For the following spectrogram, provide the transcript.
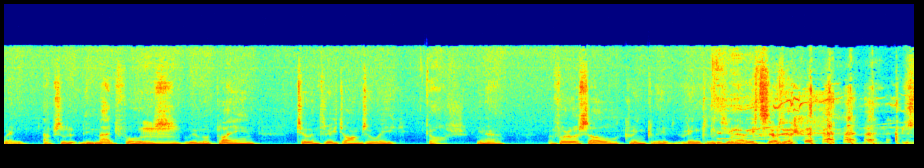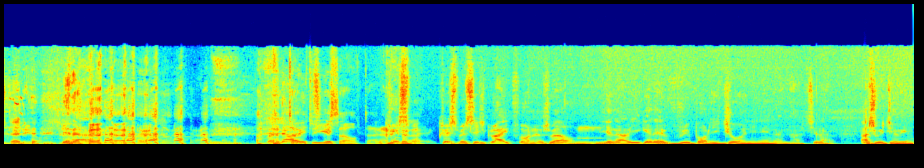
went absolutely mad for Mhm. us. We were playing two and three times a week, Gosh. you know. And for us old crinkly, wrinklies, you know, it's sort of, Steady on. you know. But Don't it's- do yourself down. Christmas, Christmas is great fun as well. Mm. You know, you get everybody joining in and that, you know, as we do in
